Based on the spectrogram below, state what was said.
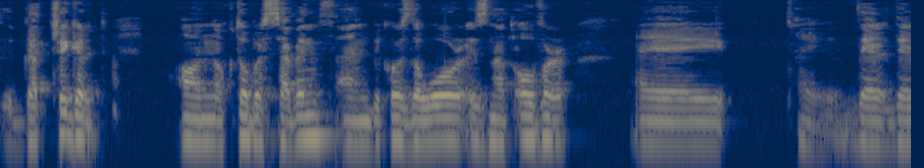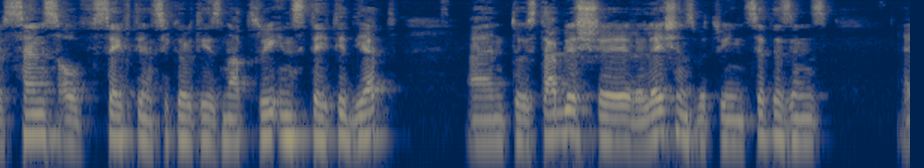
it, got triggered on October 7th, and because the war is not over, uh, their their sense of safety and security is not reinstated yet, and to establish uh, relations between citizens, uh,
